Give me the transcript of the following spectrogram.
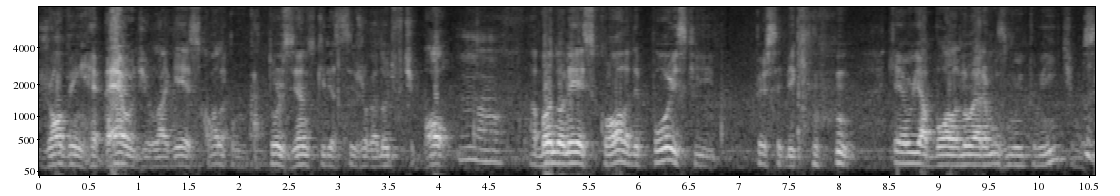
jovem rebelde, eu larguei a escola com 14 anos, queria ser jogador de futebol. Não. Abandonei a escola depois que percebi que não que eu e a bola não éramos muito íntimos.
